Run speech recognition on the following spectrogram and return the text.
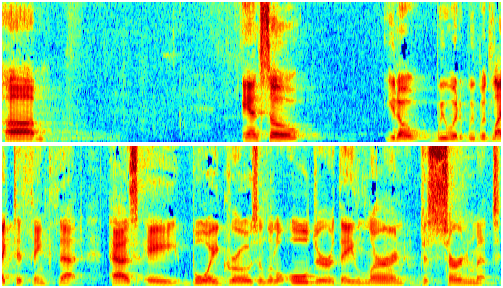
Um, and so you know, we would, we would like to think that as a boy grows a little older, they learn discernment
